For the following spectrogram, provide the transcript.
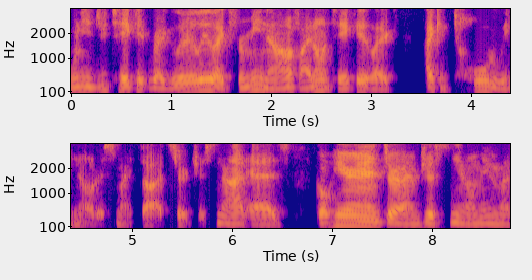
when you do take it regularly like for me now if i don't take it like i can totally notice my thoughts are just not as coherent or i'm just you know maybe my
